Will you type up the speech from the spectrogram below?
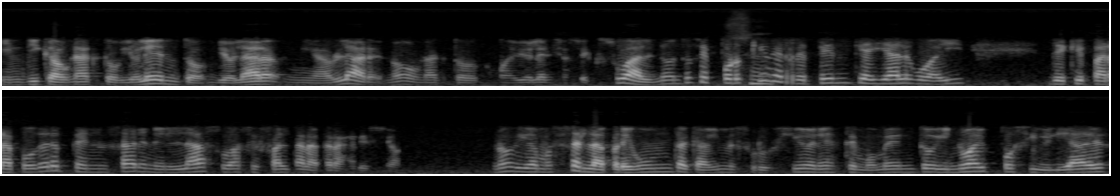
indica un acto violento, violar ni hablar, ¿no? Un acto como de violencia sexual, ¿no? Entonces, ¿por qué de repente hay algo ahí de que para poder pensar en el lazo hace falta la transgresión? ¿No? Digamos, esa es la pregunta que a mí me surgió en este momento y no hay posibilidades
